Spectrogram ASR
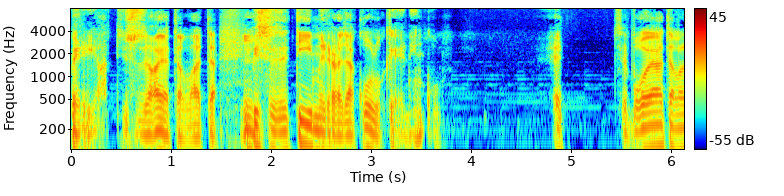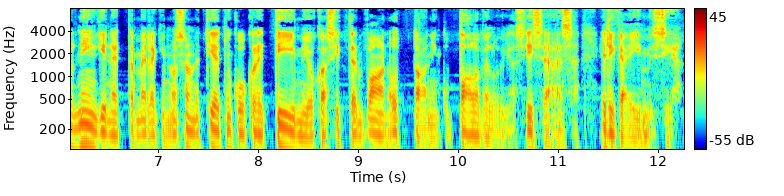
periaatteessa, jos se ajatellaan, että mm. missä se tiimiraja kulkee niin kuin se voi ajatella niinkin, että meilläkin on sellainen tietyn kokoinen tiimi, joka sitten vaan ottaa niin kuin palveluja sisäänsä, eli ihmisiä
